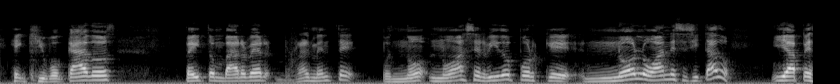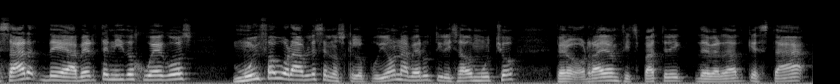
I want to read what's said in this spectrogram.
equivocados. Peyton Barber realmente pues no, no ha servido porque no lo ha necesitado. Y a pesar de haber tenido juegos muy favorables en los que lo pudieron haber utilizado mucho, pero Ryan Fitzpatrick de verdad que está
